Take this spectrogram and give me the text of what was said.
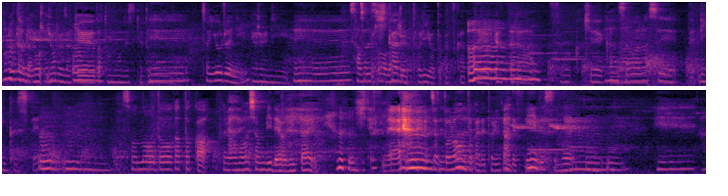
夜だけ夜だけ？だと思うんですけど、へえじゃあ夜に？夜に。へえちょっと寒そうだ光るトリオとか使ってうんやったらすごく綺麗かな。うん素晴らしい。ってリンクして、うんううん。んその動画とかプロモーションビデオ見たい。い。いですうねんちょっとドローンとかで撮りたいですね。いいですね。うん。うんうん。へえは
